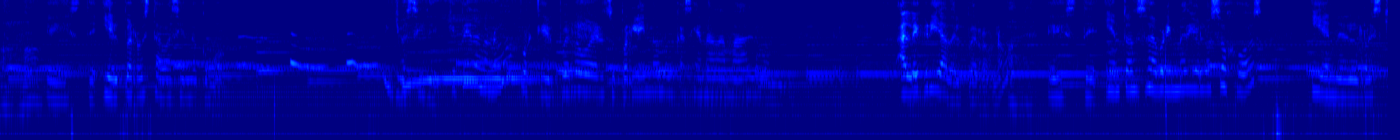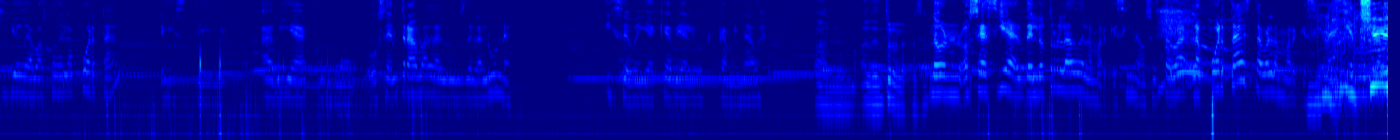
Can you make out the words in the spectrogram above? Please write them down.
Ajá. Este, y el perro estaba haciendo como. Y yo así de, ¿qué pedo, no? Porque el perro era súper lindo, nunca hacía nada malo, ni. eh, alegría del perro, ¿no? Ajá. Este, y entonces abrí medio los ojos y en el resquillo de abajo de la puerta, este, había como. O se entraba la luz de la luna. Y se veía que había algo que caminaba. Ah, no, adentro de la casa. No, no, no, o sea, sí, del otro lado de la marquesina. O sea, estaba la puerta, estaba la marquesina, y entre la es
